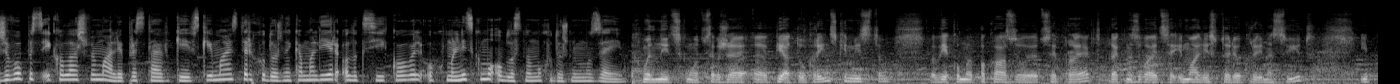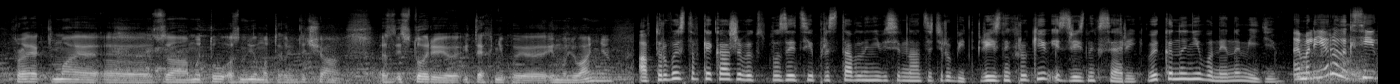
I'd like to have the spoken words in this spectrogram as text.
Живопис і колаж в емалі представив київський майстер, художник-амальєр Олексій Коваль у Хмельницькому обласному художньому музеї. Хмельницькому це вже е, п'яте українське місто, в якому показує цей проект. Проект називається Імалі Історія України світ. І проект має е, за мету ознайомити глядача з історією і технікою і малювання. Автор виставки каже, в експозиції представлені 18 робіт різних років із різних серій. Виконані вони на міді. Емальєр Олексій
